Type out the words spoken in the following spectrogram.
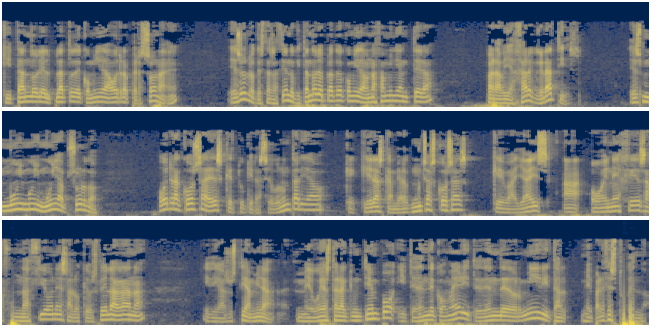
quitándole el plato de comida a otra persona, ¿eh? Eso es lo que estás haciendo, quitándole el plato de comida a una familia entera para viajar gratis. Es muy, muy, muy absurdo. Otra cosa es que tú quieras ser voluntario, que quieras cambiar muchas cosas, que vayáis a ONGs, a fundaciones, a lo que os dé la gana, y digas, hostia, mira, me voy a estar aquí un tiempo y te den de comer y te den de dormir y tal. Me parece estupendo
